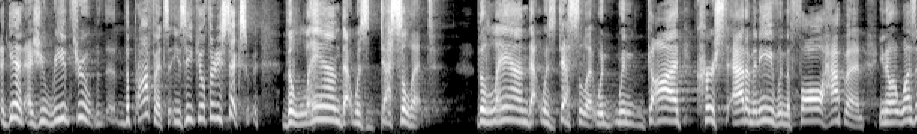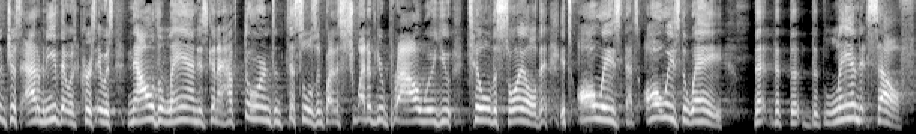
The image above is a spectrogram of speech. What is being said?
again, as you read through the prophets, Ezekiel 36, the land that was desolate, the land that was desolate. When, when God cursed Adam and Eve, when the fall happened, you know, it wasn't just Adam and Eve that was cursed. It was now the land is going to have thorns and thistles, and by the sweat of your brow will you till the soil. That it's always, that's always the way that, that the, the land itself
